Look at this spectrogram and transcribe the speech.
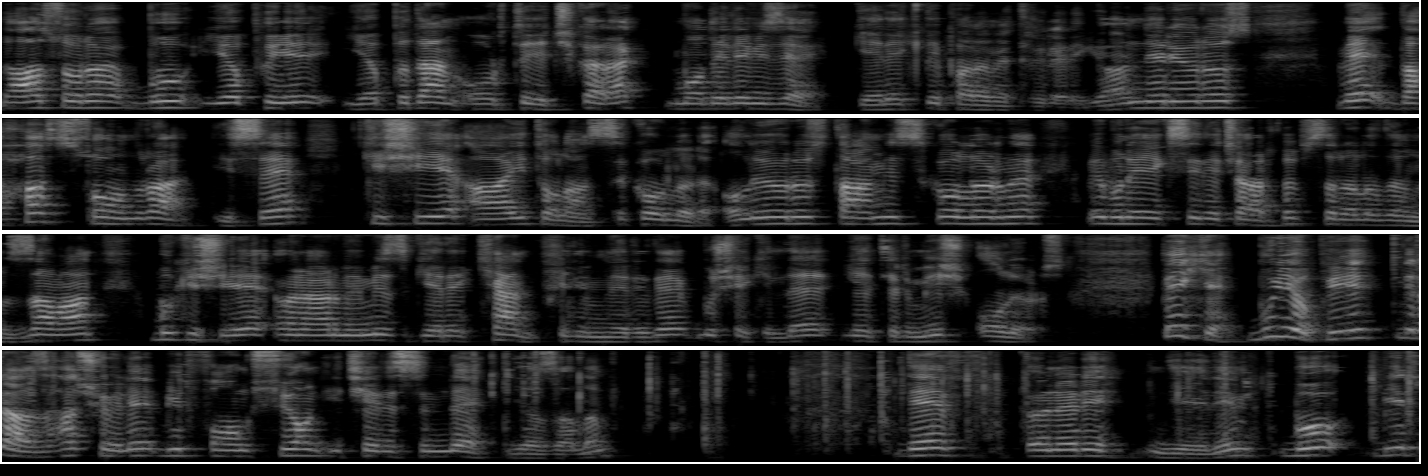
Daha sonra bu yapıyı yapıdan ortaya çıkarak modelimize gerekli parametreleri gönderiyoruz. Ve daha sonra ise kişiye ait olan skorları alıyoruz. Tahmin skorlarını ve bunu eksiyle çarpıp sıraladığımız zaman bu kişiye önermemiz gereken filmleri de bu şekilde getirmiş oluyoruz. Peki bu yapıyı biraz daha şöyle bir fonksiyon içerisinde yazalım. Def öneri diyelim. Bu bir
